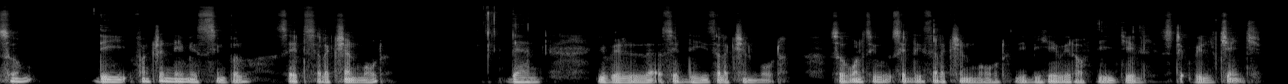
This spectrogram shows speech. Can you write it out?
so the function name is simple. Set selection mode. Then you will set the selection mode. So once you set the selection mode the behavior of the JList will change.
